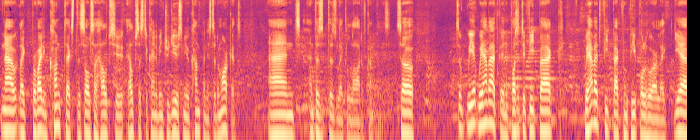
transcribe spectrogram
now like providing context this also helps you helps us to kind of introduce new companies to the market and and there's there's like a lot of companies so so we, we have had kind of positive feedback we have had feedback from people who are like yeah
